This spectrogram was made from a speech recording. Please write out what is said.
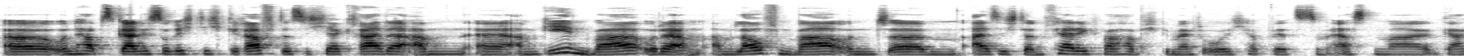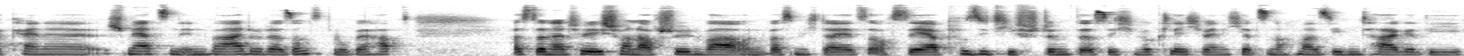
äh, und habe es gar nicht so richtig gerafft, dass ich ja gerade am, äh, am Gehen war oder am, am Laufen war. Und ähm, als ich dann fertig war, habe ich gemerkt, oh, ich habe jetzt zum ersten Mal gar keine Schmerzen in Wade oder sonst wo gehabt was dann natürlich schon auch schön war und was mich da jetzt auch sehr positiv stimmt, dass ich wirklich, wenn ich jetzt nochmal sieben Tage die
